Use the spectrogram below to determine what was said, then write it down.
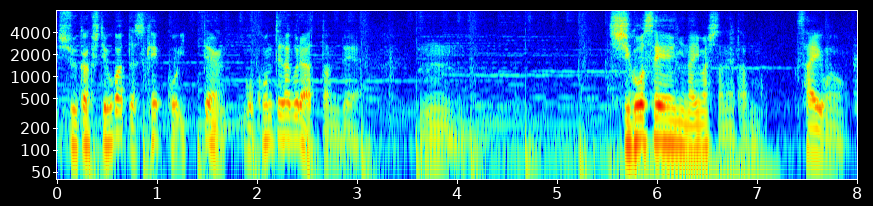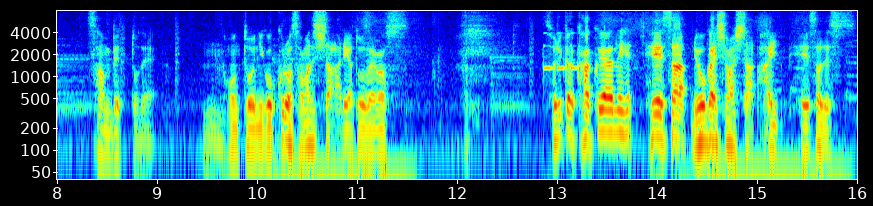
収穫してよかったです。結構1.5コンテナぐらいあったんで。うん。4 5千円になりましたね多分。最後の3ベッドで、うん、本当にご苦労様でした。ありがとうございます。それから格屋ね閉鎖了解しました。はい。閉鎖です。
